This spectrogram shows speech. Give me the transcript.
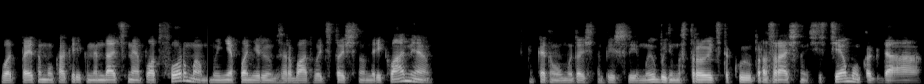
Вот, поэтому как рекомендательная платформа мы не планируем зарабатывать точно на рекламе, к этому мы точно пришли. Мы будем строить такую прозрачную систему, когда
